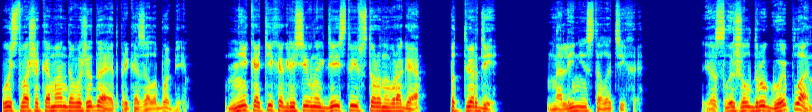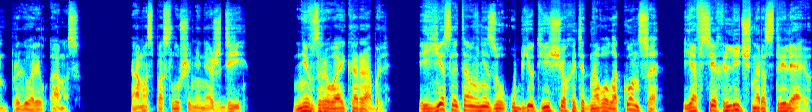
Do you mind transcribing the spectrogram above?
«Пусть ваша команда выжидает», — приказала Бобби. «Никаких агрессивных действий в сторону врага. Подтверди». На линии стало тихо. «Я слышал другой план», — проговорил Амос. «Амос, послушай меня, жди. Не взрывай корабль. И если там внизу убьют еще хоть одного лаконца, я всех лично расстреляю.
